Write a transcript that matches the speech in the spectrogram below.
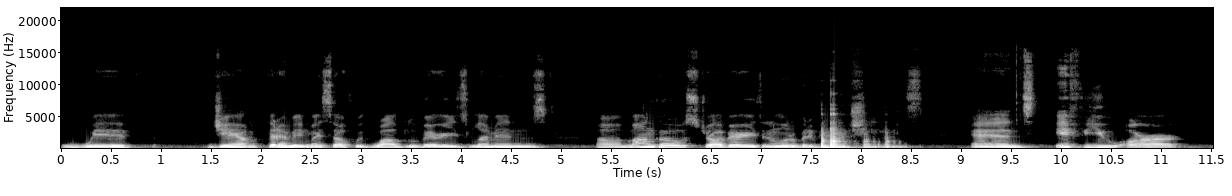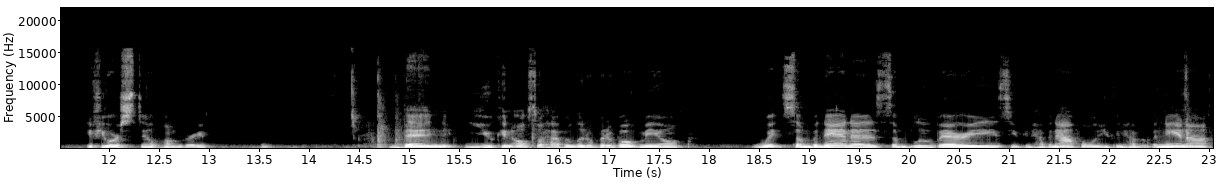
with jam that I made myself with wild blueberries, lemons, uh, mangoes, strawberries, and a little bit of vegan cheese. And if you are, if you are still hungry, then you can also have a little bit of oatmeal with some bananas, some blueberries. You can have an apple, you can have a banana.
